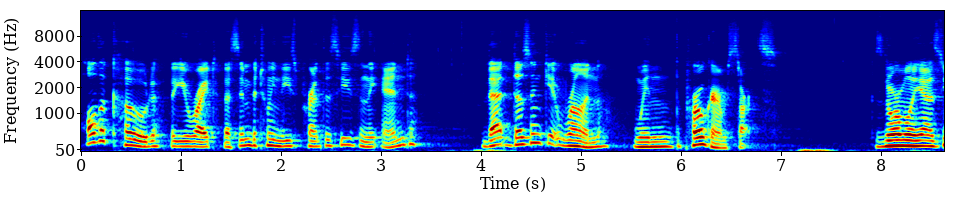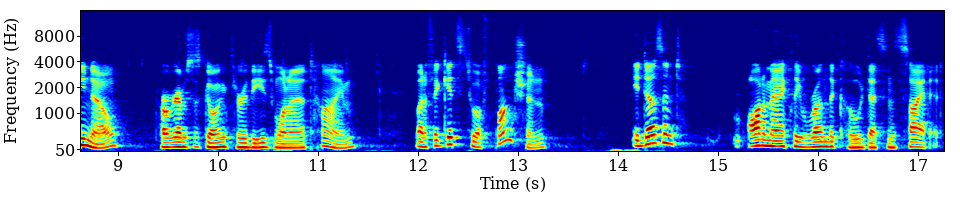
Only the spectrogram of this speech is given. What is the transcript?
all the code that you write that's in between these parentheses and the end, that doesn't get run when the program starts. Because normally, as you know, programs just going through these one at a time. But if it gets to a function, it doesn't automatically run the code that's inside it.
